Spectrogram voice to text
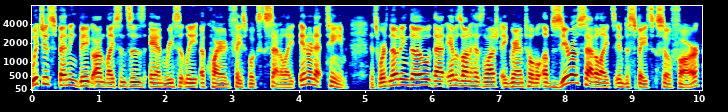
which is spending big on licenses and recently acquired Facebook's satellite internet team. It's worth noting, though, that Amazon has launched a grand total of zero satellites into space so far.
